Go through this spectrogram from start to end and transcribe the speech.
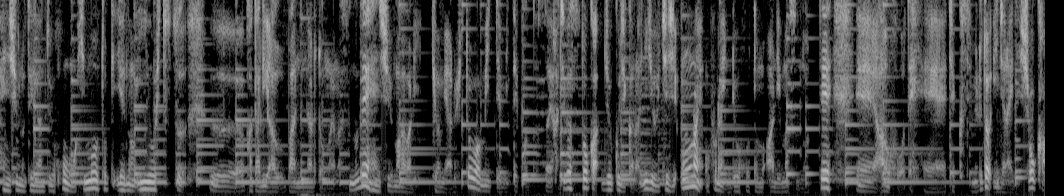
編集の提案という本を紐解き、の引用しつつ、語り合う場になると思いますので、編集周り、興味ある人は見てみてください。8月10日19時から21時、オンライン、オフライン両方ともありますので、えー会う方で、えーチェックしてみるといいんじゃないでしょうか。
